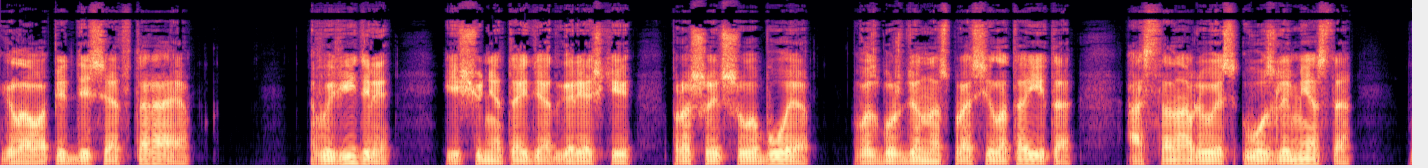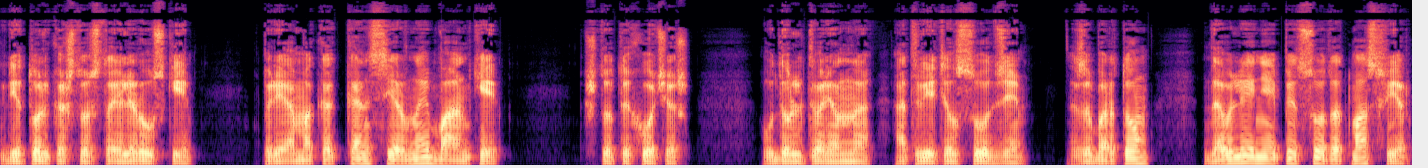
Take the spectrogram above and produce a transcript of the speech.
Глава 52. «Вы видели?» — еще не отойдя от горячки прошедшего боя, возбужденно спросила Таита, останавливаясь возле места, где только что стояли русские. «Прямо как консервные банки». «Что ты хочешь?» — удовлетворенно ответил Судзи. «За бортом давление 500 атмосфер,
